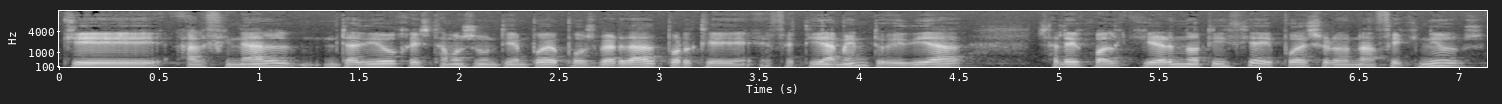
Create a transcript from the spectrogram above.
que al final ya digo que estamos en un tiempo de posverdad porque efectivamente hoy día sale cualquier noticia y puede ser una fake news.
